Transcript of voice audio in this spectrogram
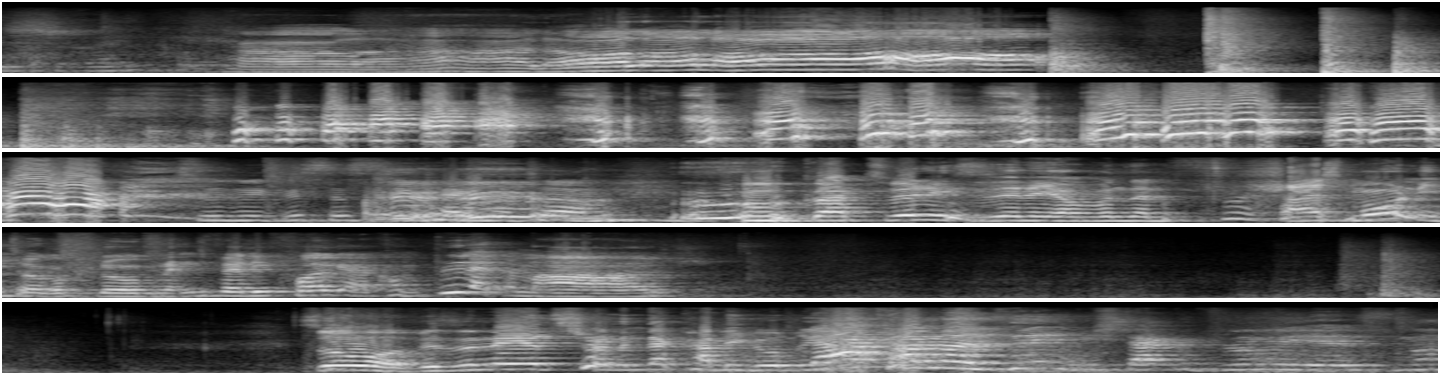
Der heilige Schreck. La, la, la, la. So gut ist das kein Gitarre. Oh Gott, will sie sind nicht auf unseren scheiß Monitor geflogen. Dann wäre die Folge ja komplett im Arsch. So, wir sind ja jetzt schon in der Kategorie. Da kann man sehen, wie stark die Blume ist, ne?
